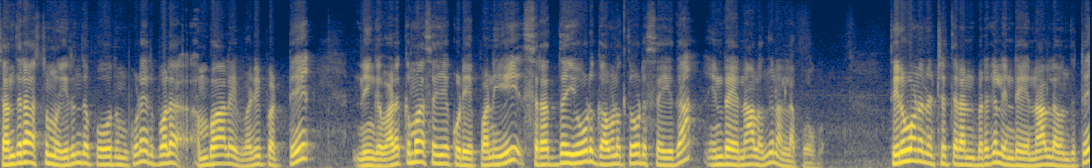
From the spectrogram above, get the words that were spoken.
சந்திராஷ்டமம் இருந்த போதும் கூட இது போல் அம்பாலை வழிபட்டு நீங்கள் வழக்கமாக செய்யக்கூடிய பணியை சிரத்தையோடு கவனத்தோடு செய்தால் இன்றைய நாள் வந்து நல்லா போகும். திருவோண நட்சத்திர அன்பர்கள் இன்றைய நாளில் வந்துட்டு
